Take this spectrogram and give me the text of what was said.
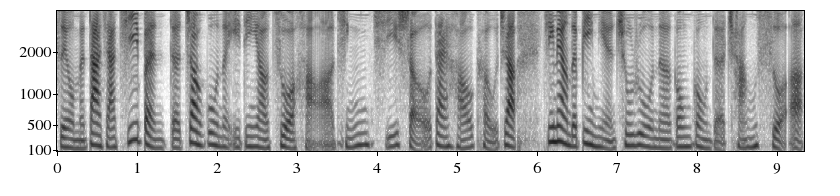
所以我们大。大家基本的照顾呢，一定要做好啊，勤洗手，戴好口罩，尽量的避免出入呢公共的场所啊。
